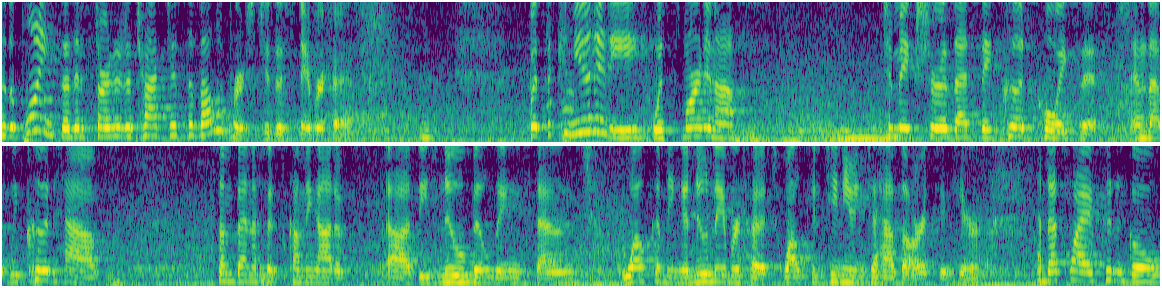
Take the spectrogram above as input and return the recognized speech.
To the point that it started attracting developers to this neighborhood. But the community was smart enough to make sure that they could coexist and that we could have some benefits coming out of uh, these new buildings and welcoming a new neighborhood while continuing to have the arts in here. And that's why I couldn't go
